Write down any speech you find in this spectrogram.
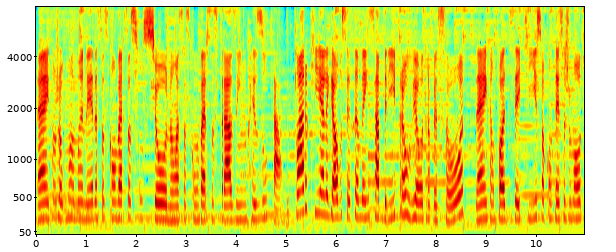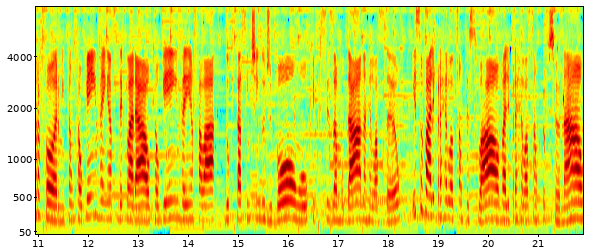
né? Então de alguma maneira essas conversas funcionam, essas conversas trazem um resultado. Claro que é legal você também se abrir para ouvir a outra pessoa, né? Então pode ser que isso aconteça de uma outra forma. Então que alguém venha se declarar, ou que alguém venha falar do que está sentindo de bom ou que precisa mudar na relação. Isso vale para relação pessoal, vale para relação profissional,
